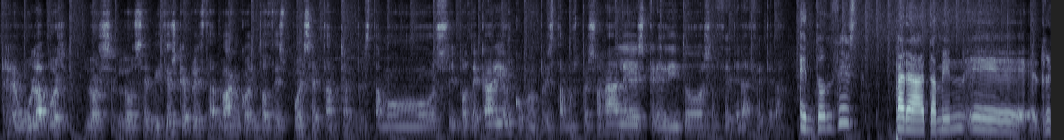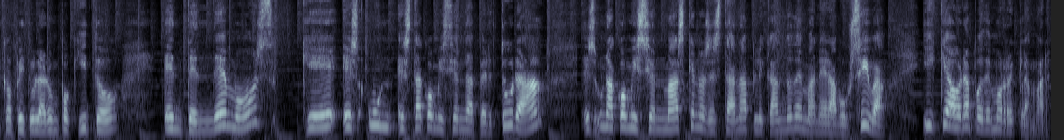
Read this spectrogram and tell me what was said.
regula pues, los, servicios que presta el banco, entonces puede ser tanto en préstamos hipotecarios como en préstamos personales, créditos, etcétera, etcétera. Entonces, para también eh, recapitular un poquito, entendemos que es esta comisión de apertura es una comisión más que nos están aplicando de manera abusiva y que ahora podemos reclamar.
